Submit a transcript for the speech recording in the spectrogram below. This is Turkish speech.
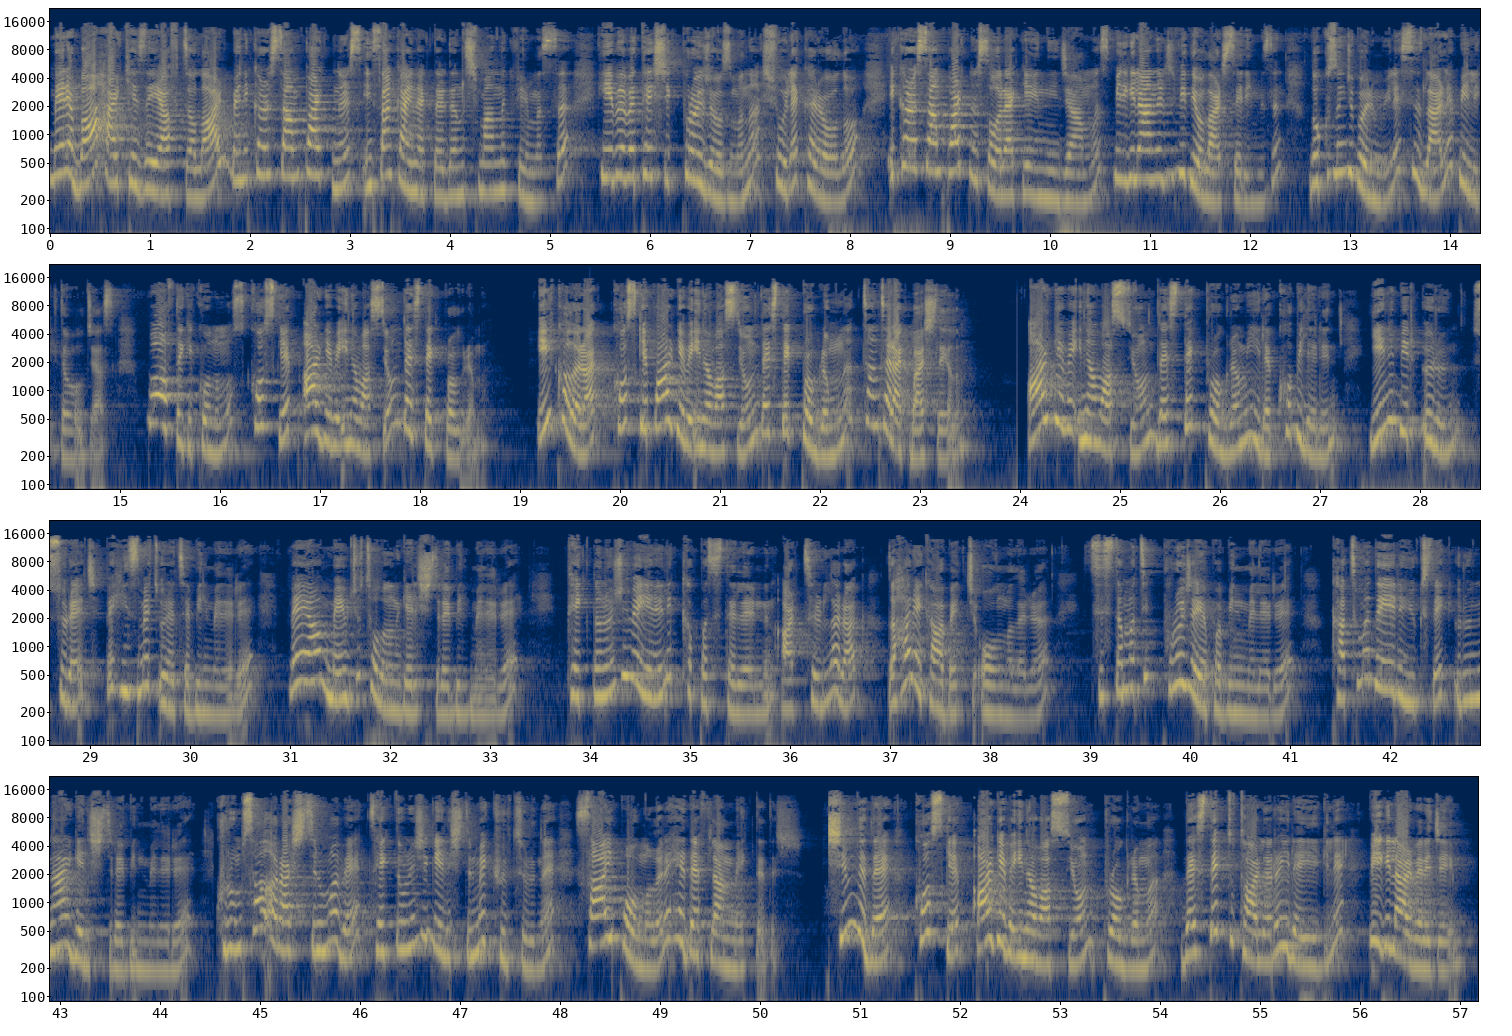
Merhaba, herkese iyi haftalar. Ben Icarus'tan Partners, insan kaynakları danışmanlık firması, hibe ve teşvik proje uzmanı Şule Karaoğlu. Icarus'tan Partners olarak yayınlayacağımız bilgilendirici videolar serimizin 9. bölümüyle sizlerle birlikte olacağız. Bu haftaki konumuz COSGAP ARGE ve İnovasyon Destek Programı. İlk olarak COSGAP ARGE ve İnovasyon Destek Programı'nı tanıtarak başlayalım. ARGE ve İnovasyon Destek Programı ile COBİ'lerin yeni bir ürün, süreç ve hizmet üretebilmeleri veya mevcut olanı geliştirebilmeleri, teknoloji ve yenilik kapasitelerinin arttırılarak daha rekabetçi olmaları, sistematik proje yapabilmeleri, katma değeri yüksek ürünler geliştirebilmeleri, kurumsal araştırma ve teknoloji geliştirme kültürüne sahip olmaları hedeflenmektedir. Şimdi de COSGAP ARGE ve İnovasyon programı destek tutarları ile ilgili bilgiler vereceğim.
